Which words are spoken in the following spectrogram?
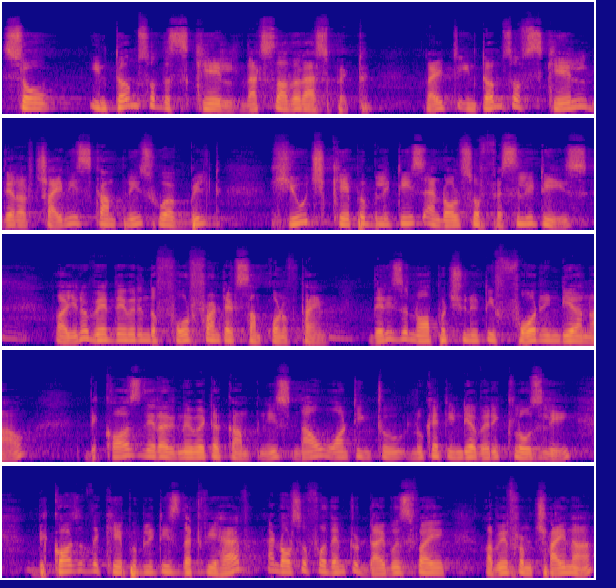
So in terms of the scale, that's the other aspect, right? In terms of scale, there are Chinese companies who have built huge capabilities and also facilities, uh, you know, where they were in the forefront at some point of time. There is an opportunity for India now because there are innovator companies now wanting to look at India very closely because of the capabilities that we have and also for them to diversify away from China.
